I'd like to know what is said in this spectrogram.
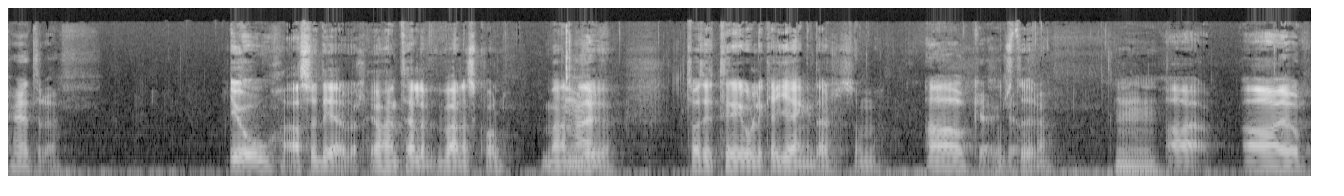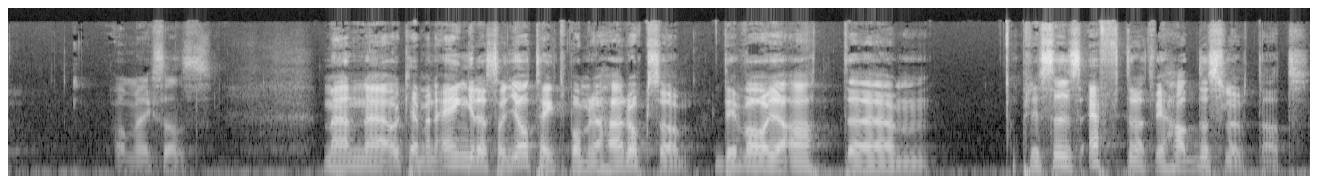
Är det inte det? Jo, alltså det är det väl. Jag har inte heller världens koll. Men det Nej. är ju, jag tror att det är tre olika gäng där som, Ja ah, okej. som okej. styr det. Mm. Ja, ja. Ja, jo. Ja, makes sense. Men eh, okej, men en grej som jag tänkte på med det här också, det var ju att ehm, precis efter att vi hade slutat,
